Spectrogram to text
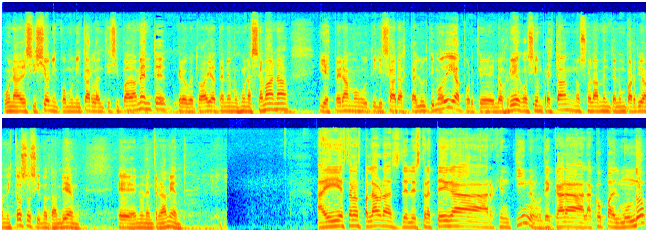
una decisión y comunicarla anticipadamente. Creo que todavía tenemos una semana y esperamos utilizar hasta el último día porque los riesgos siempre están, no solamente en un partido amistoso, sino también eh, en un entrenamiento. Ahí están las palabras del estratega argentino de cara a la Copa del Mundo.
